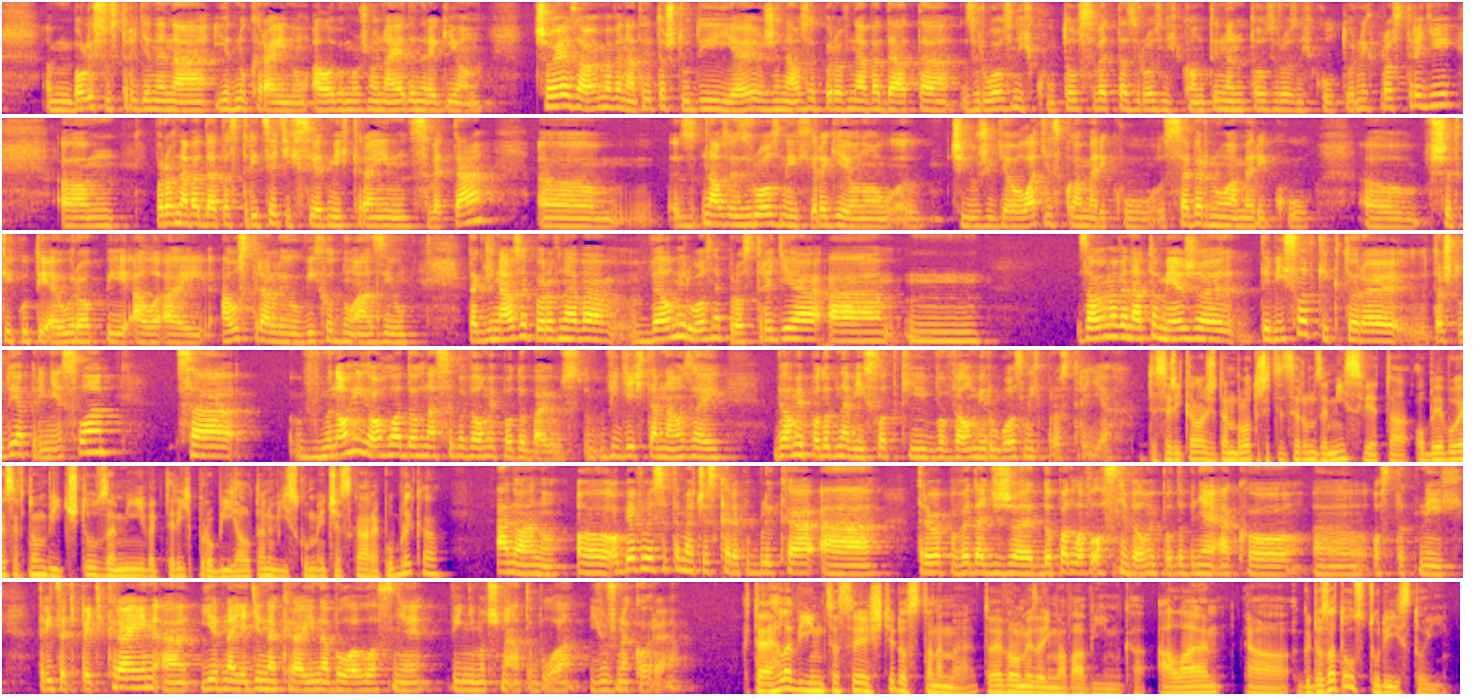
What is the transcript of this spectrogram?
boli sústredené na jednu krajinu alebo možno na jeden región. Čo je zaujímavé na tejto štúdii je, že naozaj porovnáva dáta z rôznych kútov sveta, z rôznych kontinentov, z rôznych kultúrnych prostredí. Um, porovnáva dáta z 37 krajín sveta Ehm, naozaj z rôznych regiónov, e, či už ide o Latinskú Ameriku, Severnú Ameriku, e, všetky kuty Európy, ale aj Austráliu, Východnú Áziu. Takže naozaj porovnáva veľmi rôzne prostredia a mm, zaujímavé na tom je, že tie výsledky, ktoré tá štúdia priniesla, sa v mnohých ohľadoch na sebe veľmi podobajú. Vidieť tam naozaj velmi podobné výsledky v velmi různých prostrediach. Ty jsi říkala, že tam bylo 37 zemí světa. Objevuje se v tom výčtu zemí, ve kterých probíhal ten výzkum i Česká republika? Áno, áno. Objavuje sa tam aj Česká republika a treba povedať, že dopadla vlastne veľmi podobne ako uh, ostatných 35 krajín a jedna jediná krajina bola vlastne výnimočná a to bola Južná Korea. Téhle výjimce se ještě dostaneme, to je velmi zajímavá výjimka, ale uh, kdo za tou studií stojí?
